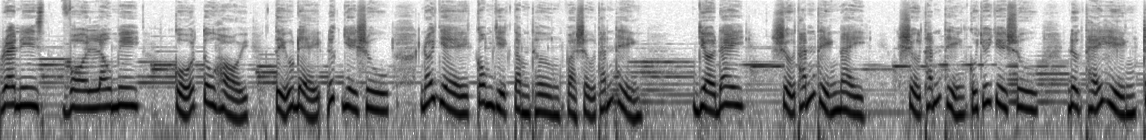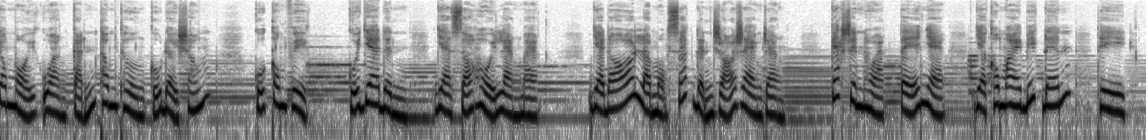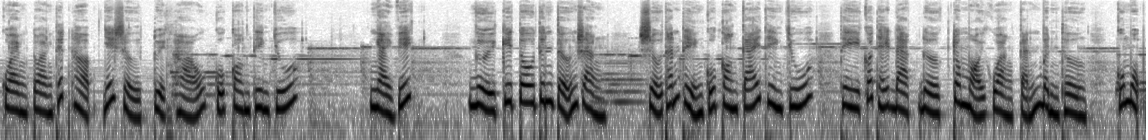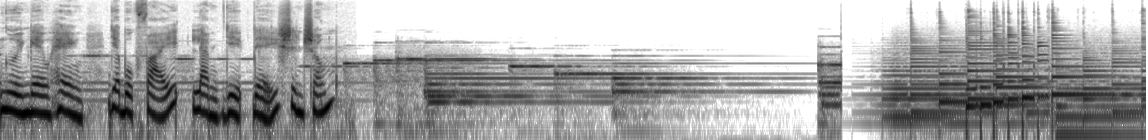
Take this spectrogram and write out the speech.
Renis Volomi của tu hội tiểu đệ Đức Giêsu nói về công việc tầm thường và sự thánh thiện. Giờ đây, sự thánh thiện này, sự thánh thiện của Chúa Giêsu được thể hiện trong mọi hoàn cảnh thông thường của đời sống, của công việc, của gia đình và xã hội làng mạc. Và đó là một xác định rõ ràng rằng các sinh hoạt tẻ nhạt và không ai biết đến thì hoàn toàn thích hợp với sự tuyệt hảo của con Thiên Chúa. Ngài viết, người Kitô tin tưởng rằng sự thánh thiện của con cái Thiên Chúa thì có thể đạt được trong mọi hoàn cảnh bình thường của một người nghèo hèn và buộc phải làm việc để sinh sống.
